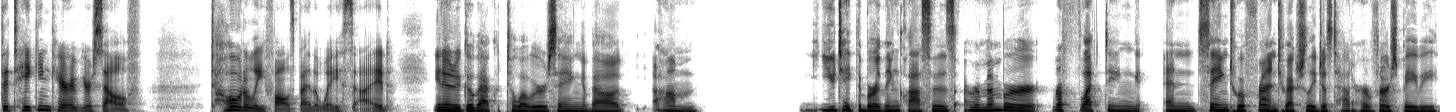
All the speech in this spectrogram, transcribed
the taking care of yourself totally falls by the wayside. You know, to go back to what we were saying about um you take the birthing classes. I remember reflecting and saying to a friend who actually just had her first baby,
